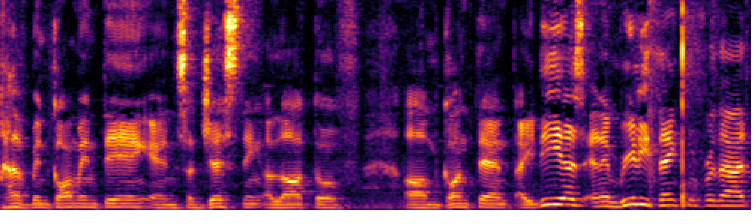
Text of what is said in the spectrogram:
have been commenting and suggesting a lot of um, content ideas, and I'm really thankful for that.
